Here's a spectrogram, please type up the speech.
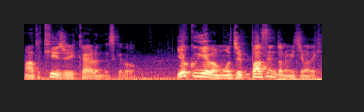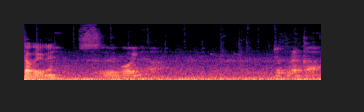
まあ、あと91回あるんですけどよく言えばもう10%の道まで来たというね。すごいな。ちょっとなんか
